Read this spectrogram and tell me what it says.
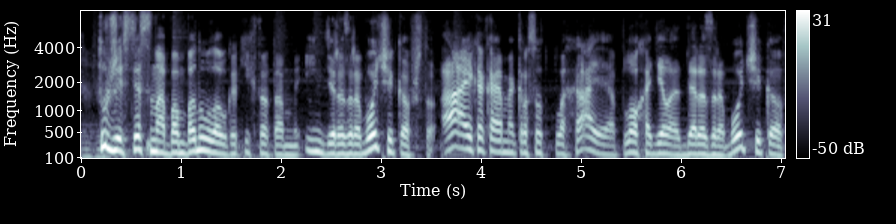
Угу. Тут же, естественно, бомбануло у каких-то там инди-разработчиков, что «Ай, какая Microsoft плохая, плохо делает для разработчиков».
